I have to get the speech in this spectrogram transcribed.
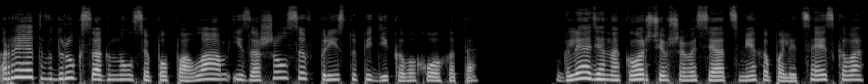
Ред вдруг согнулся пополам и зашелся в приступе дикого хохота. Глядя на корчившегося от смеха полицейского,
